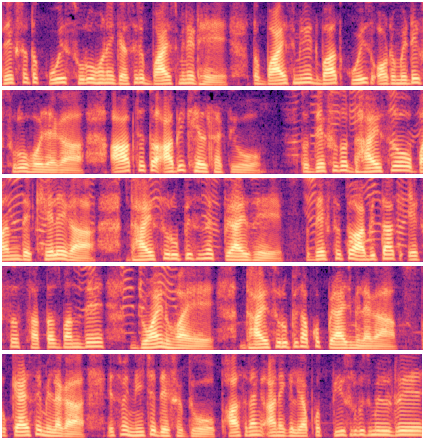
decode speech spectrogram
देख सकते हो क्विज शुरू होने के सिर्फ़ बाईस मिनट है। तो बाईस मिनट बाद क्विज ऑटोमेटिक शुरू हो जाएगा। आप चाहे तो अभी खेल सकती हो। तो देख सकते हो ढाई सौ बंदे खेलेगा। ढाई सौ रुपीज़ में प्राइज़ है। तो देख सकते हो अभी तक एक सौ सत्ताईस बंदे ज्वाइन हुआ है। ढाई सौ रुपीज़ आपको प्राइज मिलेगा। तो कैसे मिलेगा? इसमें नीचे देख सकते हो। फ़र्स्ट रैंक आने के लिए आपको तीस रुपीज़ मिल रहे।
